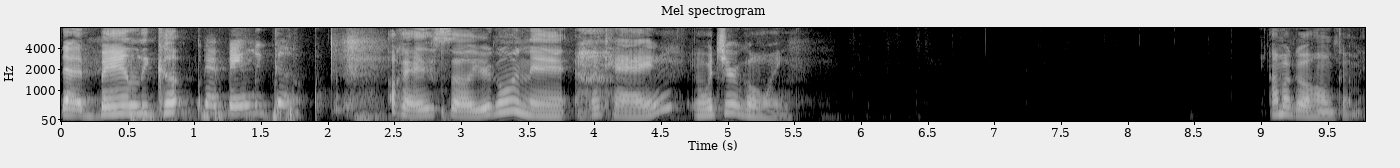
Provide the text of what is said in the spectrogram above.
That Banley cup. that Banley cup. Okay, so you're going there. Okay, and what you're going? I'm gonna go homecoming.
